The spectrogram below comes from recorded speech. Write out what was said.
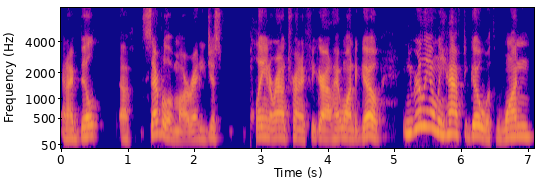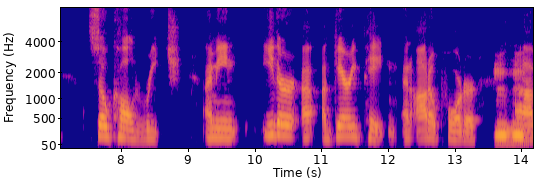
and I built uh, several of them already, just playing around trying to figure out how I wanted to go. And you really only have to go with one so called reach. I mean, either a, a Gary Payton, an Otto Porter, mm-hmm. uh,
